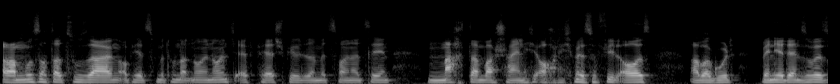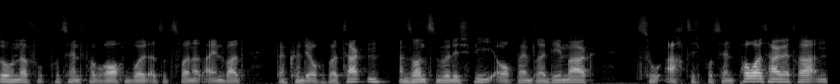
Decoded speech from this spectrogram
Aber man muss auch dazu sagen, ob ihr jetzt mit 199 FPS spielt oder mit 210, macht dann wahrscheinlich auch nicht mehr so viel aus. Aber gut, wenn ihr denn sowieso 100% verbrauchen wollt, also 201 Watt, dann könnt ihr auch übertakten. Ansonsten würde ich wie auch beim 3D Mark zu 80% Power Target raten.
